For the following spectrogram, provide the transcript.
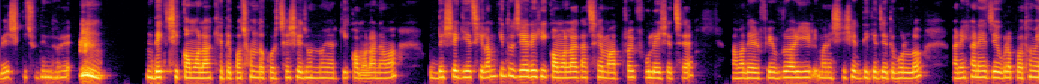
বেশ কিছুদিন ধরে দেখছি কমলা খেতে পছন্দ করছে। সেজন্যই আর কি কমলা নেওয়া উদ্দেশ্যে গিয়েছিলাম। কিন্তু যেয়ে দেখি কমলা গাছে মাত্রই ফুল এসেছে। আমাদের ফেব্রুয়ারির মানে শেষের দিকে যেতে বলল। আর এখানে যেগুলো প্রথমে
